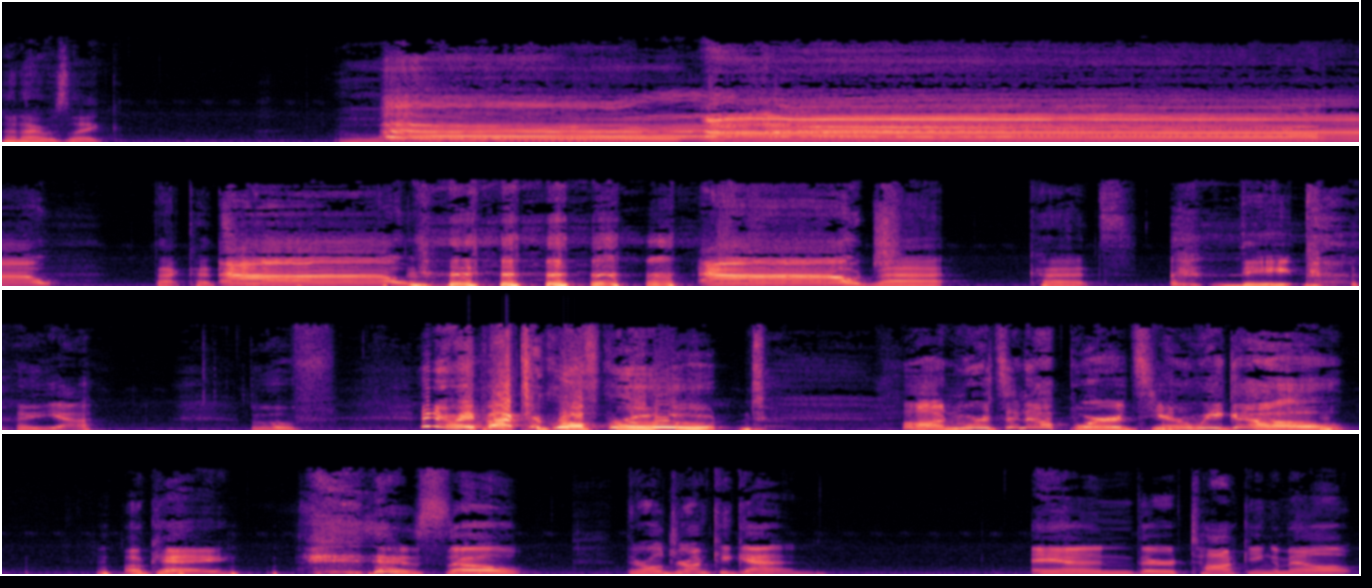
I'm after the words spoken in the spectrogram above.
And I was like, Ow! That cuts. Ow! Ouch! That cuts deep. yeah. Oof. anyway, back to Gruff Groot. Onwards and upwards. Here we go. Okay. so they're all drunk again. And they're talking about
